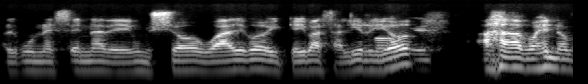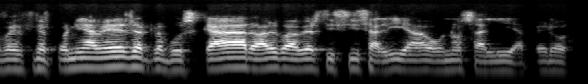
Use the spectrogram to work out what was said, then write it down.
alguna escena de un show o algo y que iba a salir yo. Ah, bueno, pues me ponía a ver, a buscar o algo, a ver si sí salía o no salía, pero,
